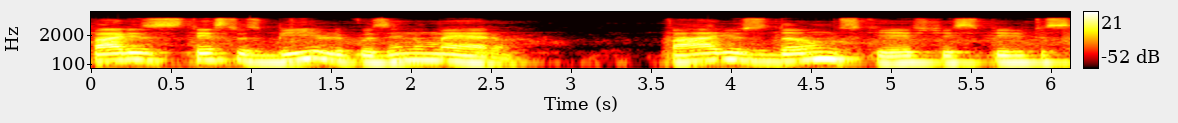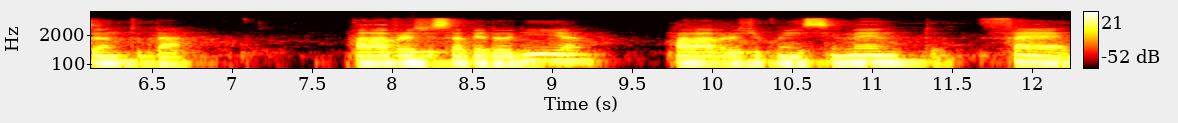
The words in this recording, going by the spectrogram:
vários textos bíblicos enumeram vários dons que este Espírito Santo dá: palavras de sabedoria, palavras de conhecimento, fé,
